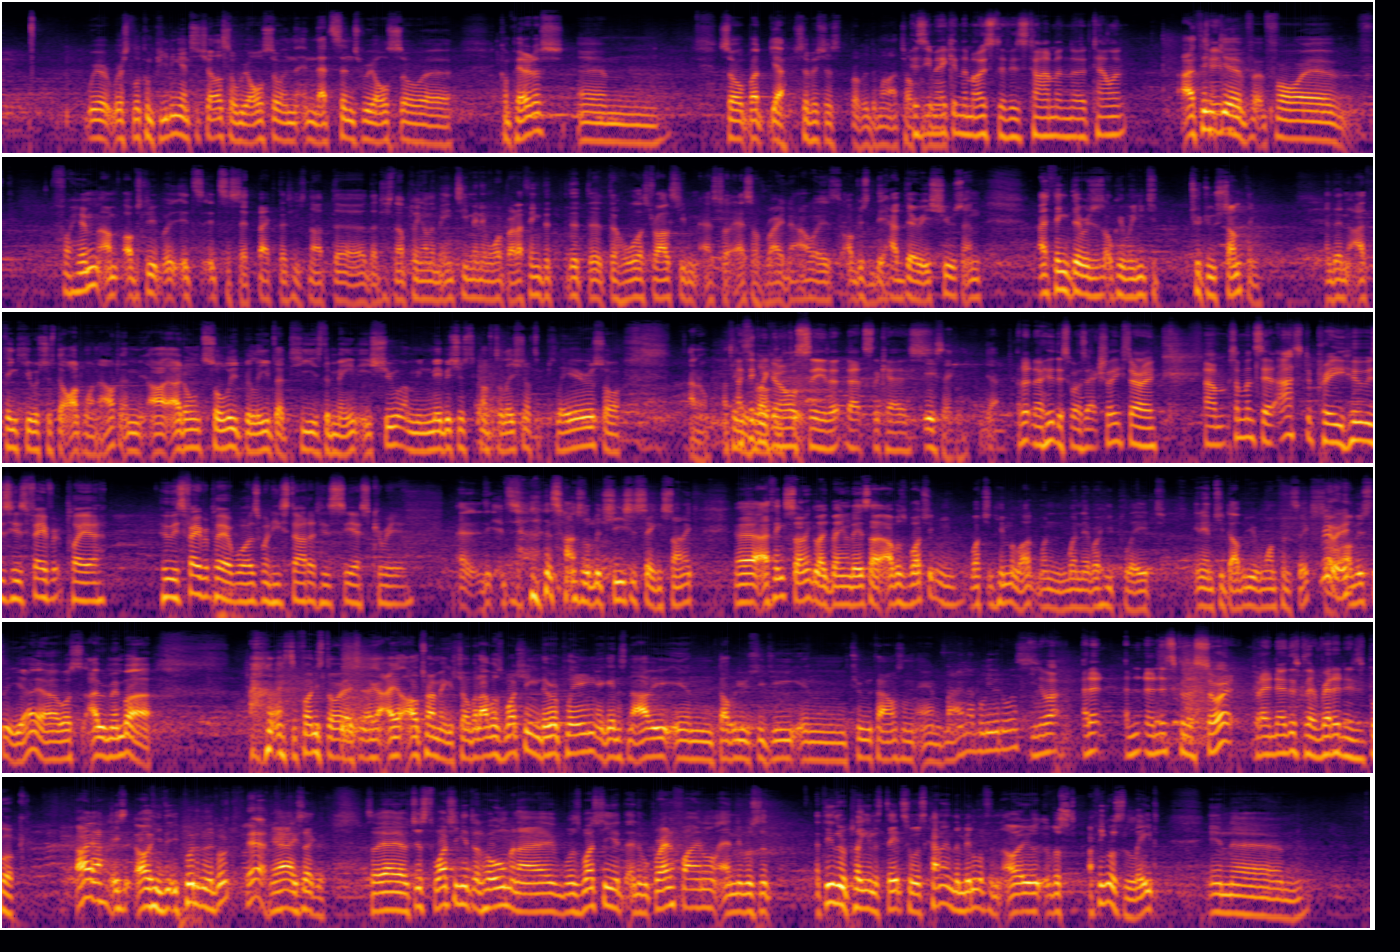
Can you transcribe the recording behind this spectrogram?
we're, we're still competing against each other. So we're also in, in that sense we're also uh, competitors. Um, so, but yeah, Xyp9x is probably the one I talk. Is he the most. making the most of his time and the talent? I think uh, for uh, for him, um, obviously it's it's a setback that he's not uh, that he's not playing on the main team anymore. But I think that the, the, the whole Astral team, as as of right now, is obviously they have their issues, and I think they were just okay. We need to, to do something, and then I think he was just the odd one out. I mean, I, I don't solely believe that he is the main issue. I mean, maybe it's just a constellation of the players, or I don't know. I think, I think we can all see that that's the case. exactly. Yeah. I don't know who this was actually. Sorry. Um, someone said, ask dupreeh who is his favorite player, who his favorite player was when he started his CS career. Uh, it sounds a little bit cheesy saying Zonic. Uh, I think Zonic, like back in the days, I, I was watching watching him a lot when whenever he played in MTW 1.6. So Really? obviously, yeah, yeah, I was. I remember. it's a funny story. Actually. I, I'll try and make it short. But I was watching. They were playing against Navi in WCG in 2009, I believe it was. You know what? I don't, I don't know this because I saw it, but I know this because I read it in his book. Oh yeah. Oh, he, he put it in the book. Yeah. Yeah, exactly. So yeah, I was just watching it at home, and I was watching it at the grand final, and it was. A, I think they were playing in the states, so it was kind of in the middle of the. Oh, it was. I think it was late, in. Um,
